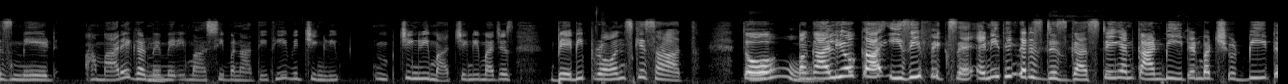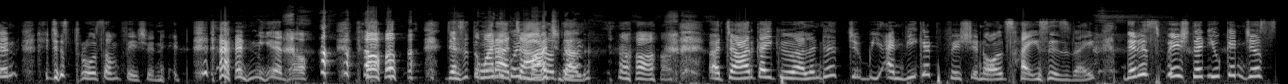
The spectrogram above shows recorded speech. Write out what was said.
is made हमारे घर में hmm. मेरी मासी बनाती थी विद चिंगड़ी चिंगड़ी माछ चिंगड़ी माछ बेबी प्रॉन्स के साथ। तो oh. बंगालियों का इजी फिक्स है। Anything that is disgusting and can't be eaten but should be eaten just throw some fish in it and you know जैसे तुम्हारा अचार होता है अचार का इक्विवेलेंट है and we get fish in all sizes right there is fish that you can just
